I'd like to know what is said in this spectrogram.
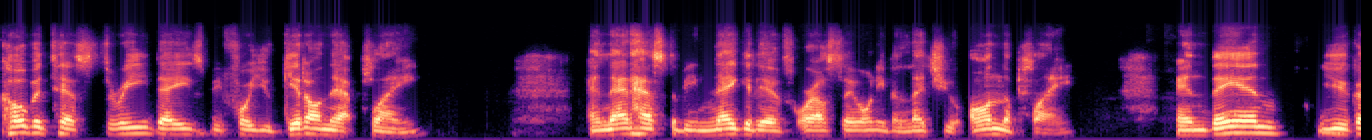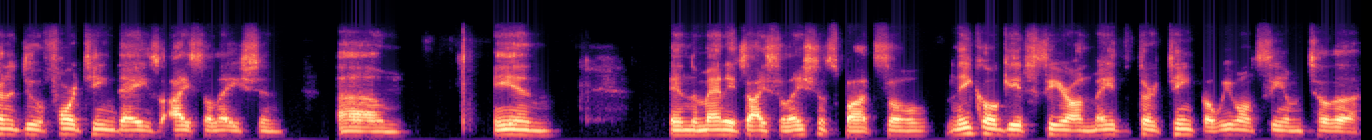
COVID test three days before you get on that plane. And that has to be negative, or else they won't even let you on the plane. And then you're going to do a 14 days isolation um, in in the managed isolation spot. So Nico gets here on May the 13th, but we won't see him until the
